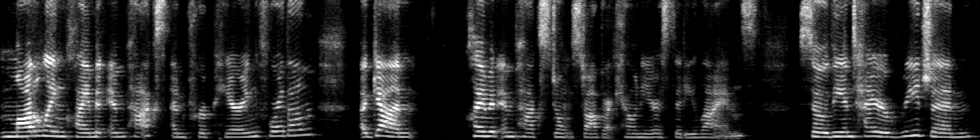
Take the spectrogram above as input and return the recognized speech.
modeling climate impacts and preparing for them. Again, climate impacts don't stop at county or city lines. So the entire region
